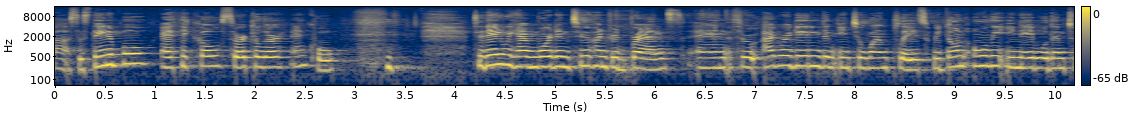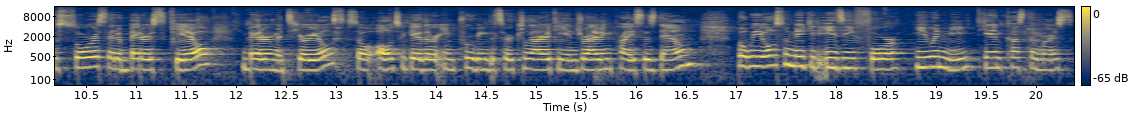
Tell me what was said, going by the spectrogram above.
uh, sustainable, ethical, circular, and cool. Today we have more than 200 brands and through aggregating them into one place, we don't only enable them to source at a better scale, better materials, so altogether improving the circularity and driving prices down, but we also make it easy for you and me, the end customers,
